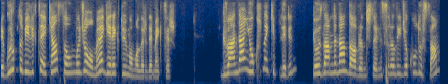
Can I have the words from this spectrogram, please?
ve grupla birlikteyken savunmacı olmaya gerek duymamaları demektir. Güvenden yoksun ekiplerin gözlemlenen davranışlarını sıralayacak olursam,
